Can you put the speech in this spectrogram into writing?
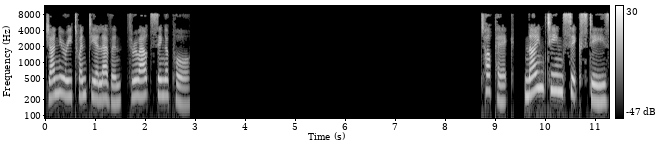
January 2011, throughout Singapore. Topic 1960s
